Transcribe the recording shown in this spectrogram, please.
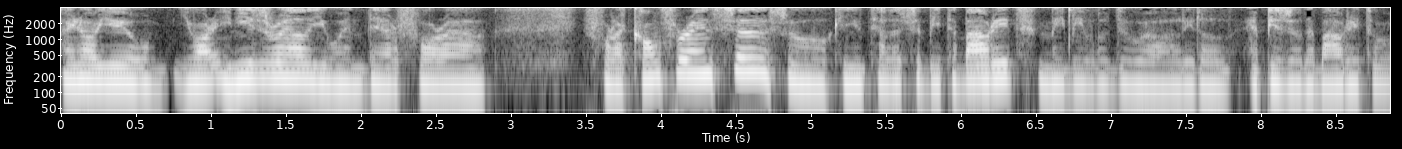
I know you you are in Israel. You went there for a for a conference. Uh, so can you tell us a bit about it? Maybe we'll do a little episode about it, or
